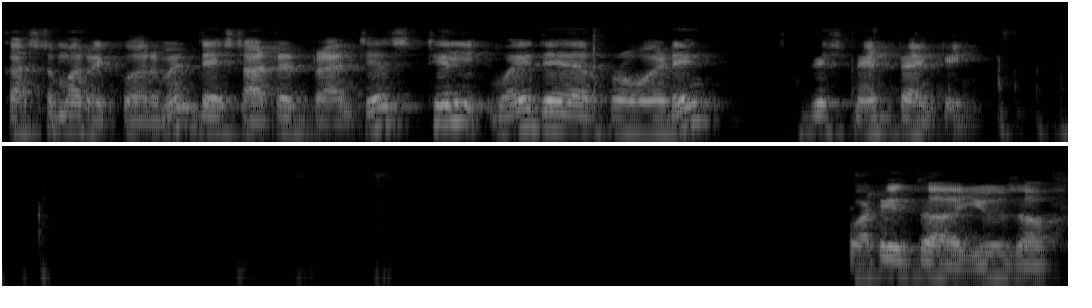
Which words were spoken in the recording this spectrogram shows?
customer requirement, they started branches. till why they are providing this net banking? What is the use of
